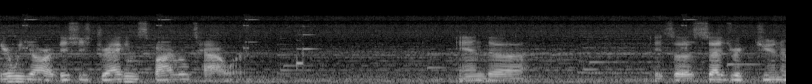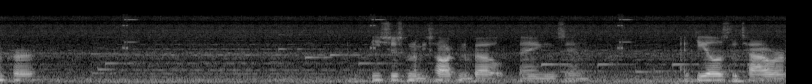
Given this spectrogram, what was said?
here we are. This is Dragon Spiral Tower. And, uh, it's a uh, Cedric Juniper. He's just to be talking about things and ideals, the tower,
